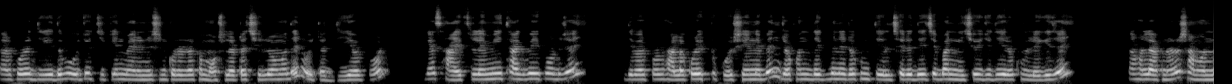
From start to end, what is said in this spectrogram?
তারপরে দিয়ে দেবো ওই যে চিকেন ম্যারিনেশন করে রাখা মশলাটা ছিল আমাদের, ওইটা দেওয়ার পর। গ্যাস হাই ফ্লেমেই থাকবে এই পর্যায়ে। দেওয়ার পর ভালো করে একটু কষিয়ে নেবেন। যখন দেখবেন এরকম তেল ছেড়ে দিয়েছে বা নিচেই যদি এরকম লেগে যায়, তাহলে আপনারা সামান্য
